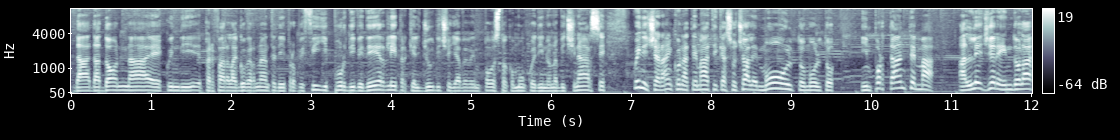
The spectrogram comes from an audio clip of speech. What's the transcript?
da, da donna e quindi per fare la governante dei propri figli pur di vederli, perché il giudice gli aveva imposto comunque di non avvicinarsi. Quindi c'era anche una tematica sociale molto molto importante, ma alleggerendola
